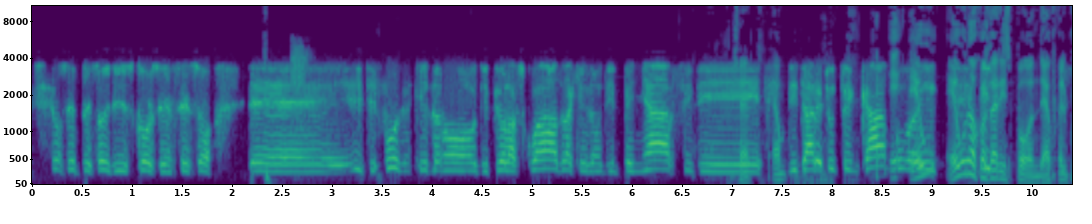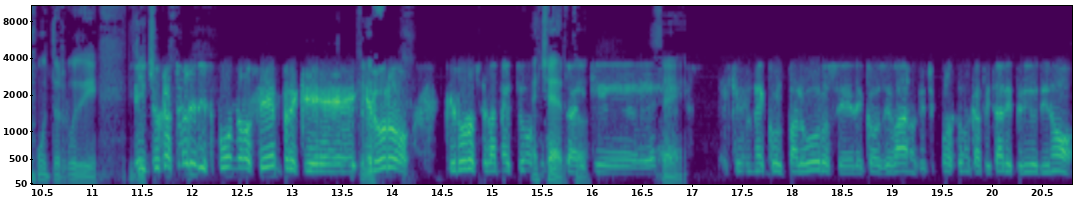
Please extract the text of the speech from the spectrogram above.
ci sono sempre i soliti discorsi, nel senso eh, i tifosi chiedono di più alla squadra, chiedono di impegnarsi, di, Certo, un- di dare tutto in E, campo. e un- e uno e- cosa risponde a quel punto, scusi? e Dice, i giocatori rispondono sempre che, Che che lo- loro, che loro ce la mettono Eh, tutta certo. e che, Sì. e che non è colpa loro se le cose vanno, che ci possono capitare periodi no.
